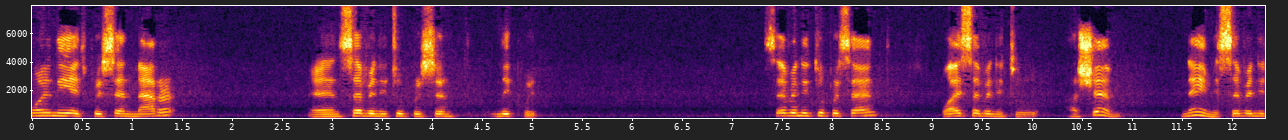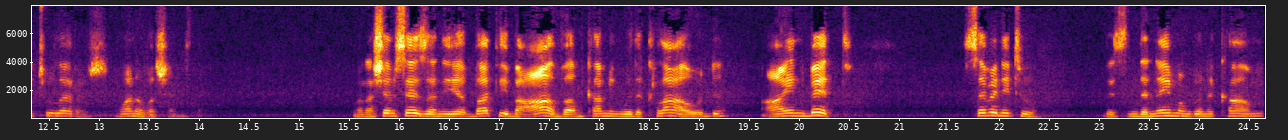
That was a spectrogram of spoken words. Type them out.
28% matter and 72% liquid. 72%. Why 72? Hashem name is 72 letters. One of Hashem's name. When Hashem says, "Ani bati ba'av," I'm coming with a cloud. Ain bet. 72. This in the name I'm going to come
